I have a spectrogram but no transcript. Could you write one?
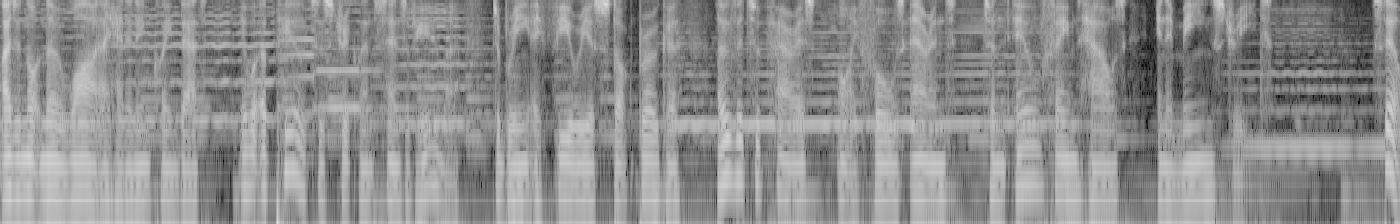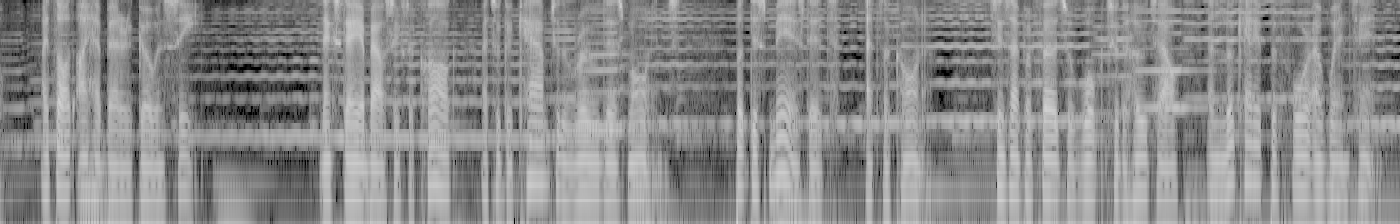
I do not know why I had an inkling that it would appeal to Strickland's sense of humor to bring a furious stockbroker over to Paris on a fool's errand to an ill-famed house in a mean street. Still, I thought I had better go and see. Next day, about six o'clock, I took a cab to the Rue des Moines, but dismissed it at the corner, since I preferred to walk to the hotel and look at it before I went in.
